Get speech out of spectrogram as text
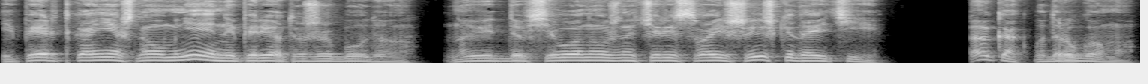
Теперь-то, конечно, умнее наперед уже буду, но ведь до всего нужно через свои шишки дойти. А как по-другому?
